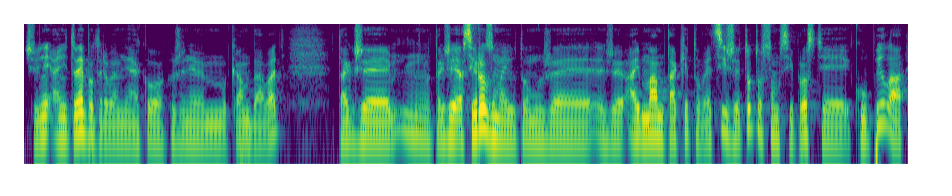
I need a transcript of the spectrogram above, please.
Čiže ani to nepotrebujem nejako, akože neviem kam dávať. Takže, mm, takže asi rozumejú tomu, že, že aj mám takéto veci, že toto som si proste kúpil a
